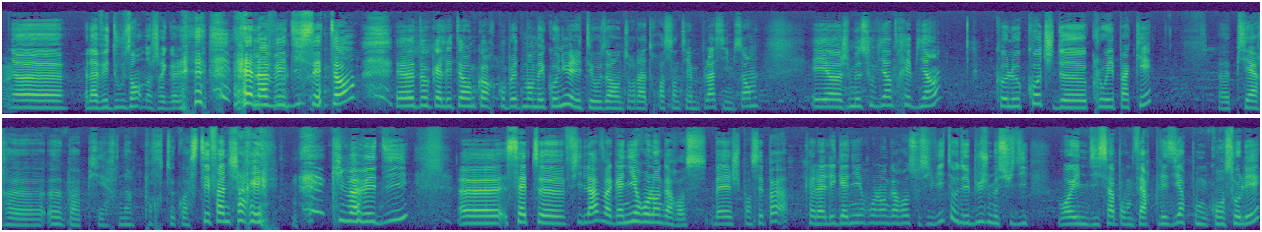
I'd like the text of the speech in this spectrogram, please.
Ouais. Euh, elle avait 12 ans, non, je rigole. elle avait 17 ans, euh, donc elle était encore complètement méconnue. Elle était aux alentours de la 300e place, il me semble. Et euh, je me souviens très bien que le coach de Chloé Paquet, euh, Pierre, euh, pas Pierre, n'importe quoi, Stéphane Charret, qui m'avait dit euh, cette fille-là va gagner Roland Garros. Ben, je ne pensais pas qu'elle allait gagner Roland Garros aussi vite. Au début, je me suis dit, ouais, il me dit ça pour me faire plaisir, pour me consoler.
